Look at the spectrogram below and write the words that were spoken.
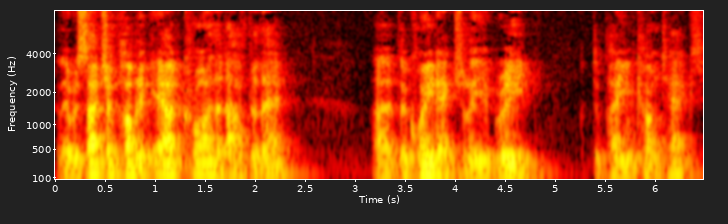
And there was such a public outcry that after that, uh, the Queen actually agreed to pay income tax.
